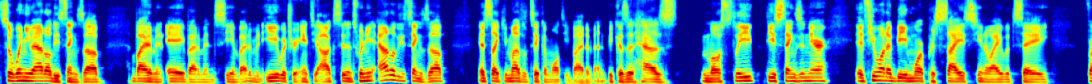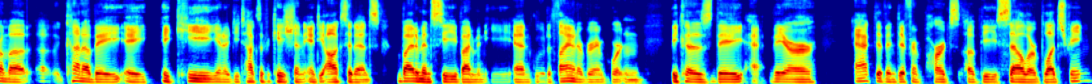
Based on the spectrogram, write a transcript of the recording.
So when you add all these things up, vitamin A, vitamin C, and vitamin E, which are antioxidants. When you add all these things up, it's like you might as well take a multivitamin because it has mostly these things in there. If you want to be more precise, you know, I would say from a, a, kind of a, a a key, you know, detoxification antioxidants, vitamin C, vitamin E, and glutathione are very important because they they are active in different parts of the cell or bloodstream.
